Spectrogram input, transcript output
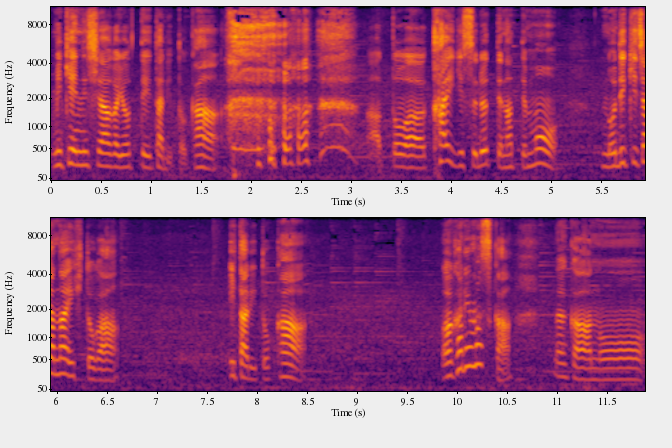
眉間にシワが寄っていたりとか あとは会議するってなっても乗り気じゃない人がいたりとか分かりますか？なんかあの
